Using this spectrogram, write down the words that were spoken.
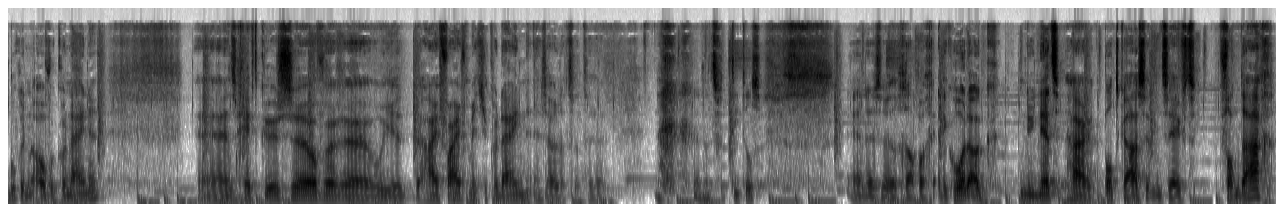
boeken over konijnen. En ze geeft cursussen over hoe je de high five met je konijn en zo, dat dat soort titels. En dat is wel heel grappig. En ik hoorde ook nu net haar podcast en ze heeft vandaag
